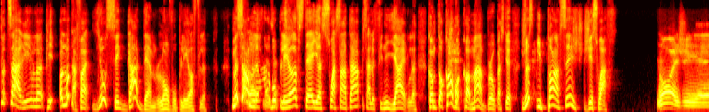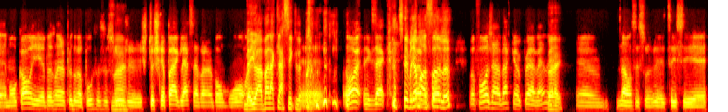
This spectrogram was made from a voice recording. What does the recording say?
tout ça arrive, là. Puis l'autre affaire, yo, c'est goddamn long vos playoffs, là. Me semble, Ouais, là, vos playoffs, c'était il y a 60 ans, puis ça l'a fini hier, là. Comme ton corps va comment, bro? Parce que juste y penser, j'ai soif. Ouais, j'ai euh, mon corps il a besoin d'un peu de repos, ça c'est sûr. Ouais. Je, je toucherai pas à la glace avant un bon mois. Ben, yo, avant la classique, là. Euh, ouais, exact. c'est vraiment va ça, là. Va falloir que j'embarque un peu avant. mais, Ouais. euh, non, c'est sûr. euh, Tu sais, c'est.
